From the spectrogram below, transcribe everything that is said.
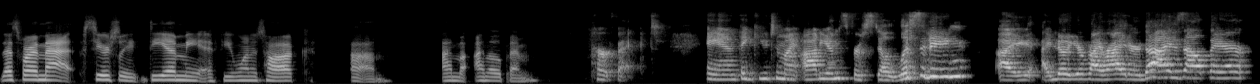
that's where i'm at. Seriously dm me if you want to talk. Um i'm i'm open. Perfect. And thank you to my audience for still listening. I i know you're my ride or dies out there.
